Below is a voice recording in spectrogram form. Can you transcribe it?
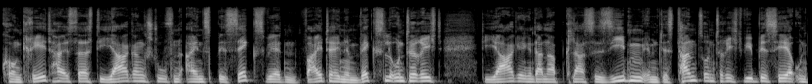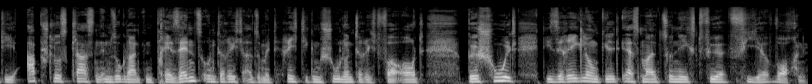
Konkret heißt das, die Jahrgangsstufen 1 bis 6 werden weiterhin im Wechselunterricht, die Jahrgänge dann ab Klasse 7 im Distanzunterricht wie bisher und die Abschlussklassen im sogenannten Präsenzunterricht, also mit richtigem Schulunterricht vor Ort, beschult. Diese Regelung gilt erstmal erstmal zunächst für vier Wochen.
